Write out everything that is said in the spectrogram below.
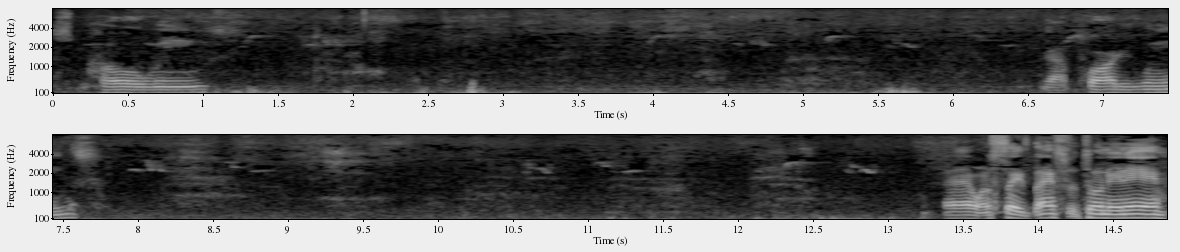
Some whole wings. Got party wings. I want to say thanks for tuning in.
